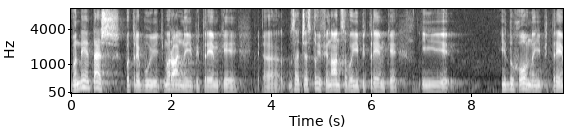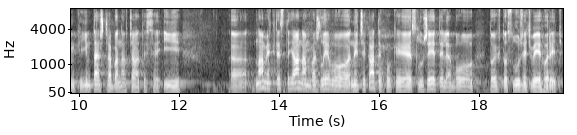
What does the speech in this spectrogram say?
вони теж потребують моральної підтримки, е, зачасту фінансової підтримки, і, і духовної підтримки. Їм теж треба навчатися. І е, нам, як християнам, важливо не чекати, поки служитель або той, хто служить, вигорить,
